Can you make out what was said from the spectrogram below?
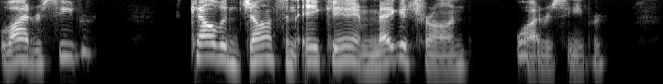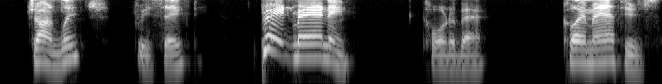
wide receiver. Calvin Johnson, aka Megatron, wide receiver. John Lynch, free safety. Peyton Manning, quarterback. Clay Matthews,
